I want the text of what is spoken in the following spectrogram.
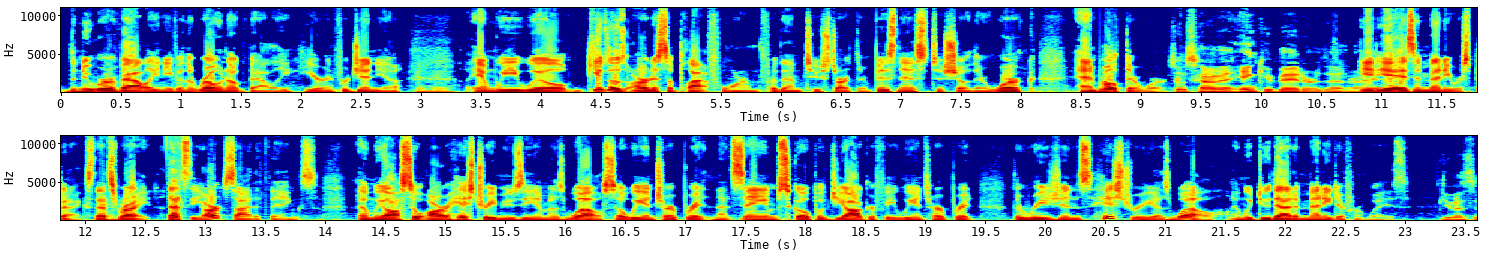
the New River Valley, and even the Roanoke Valley here in Virginia. Mm-hmm. And we will give those artists a platform for them to start their business, to show their work, and promote their work. So it's kind of an incubator then, right? It is in many respects. That's mm-hmm. right. That's the art side of things. And we also are a history museum as well. So we interpret in that same scope of geography we interpret the region's history as well. And we do that in many different ways. Give us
